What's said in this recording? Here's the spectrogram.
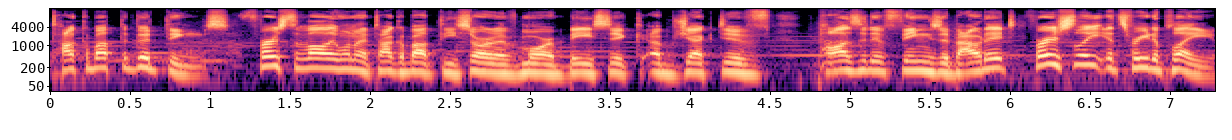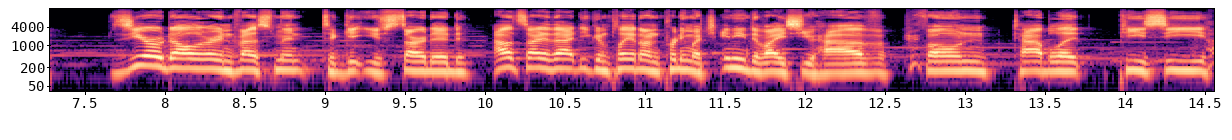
talk about the good things. First of all, I want to talk about the sort of more basic, objective, positive things about it. Firstly, it's free to play. Zero dollar investment to get you started. Outside of that, you can play it on pretty much any device you have, phone, tablet, PC,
